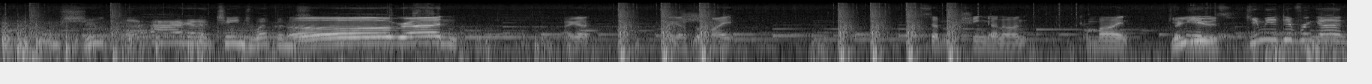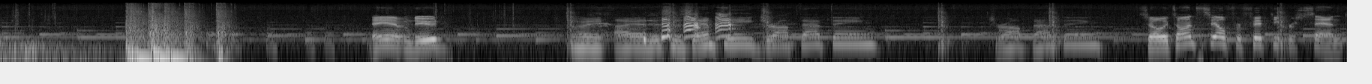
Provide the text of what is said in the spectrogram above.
Oh, shoot! Ah, I gotta change weapons. Oh, run! I gotta, I gotta put my submachine gun on. Combine. give or me use. a give me a different gun. Damn, dude. Wait, I uh, this is empty. Drop that thing. Drop that thing. So it's on sale for 50%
